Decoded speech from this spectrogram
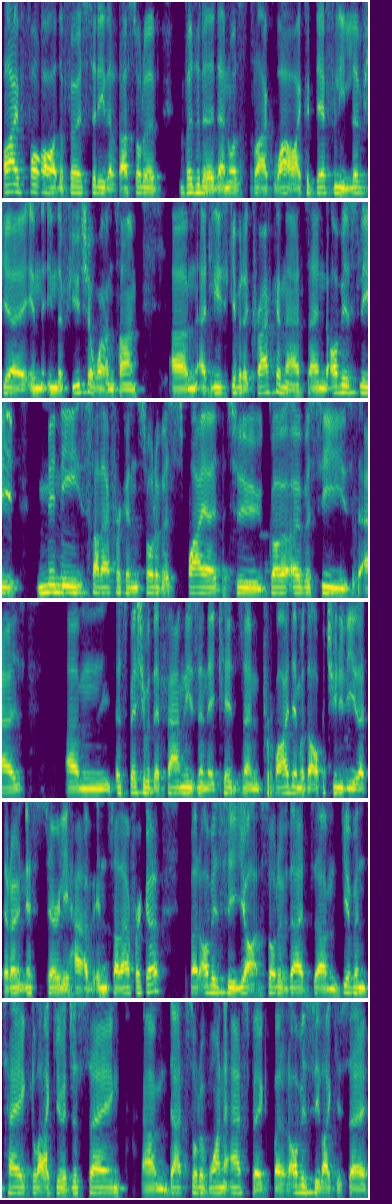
by far the first city that I sort of visited and was like, wow, I could definitely live here in in the future one time um, at least give it a crack in that. And obviously, many South Africans sort of aspire to go overseas as um, especially with their families and their kids, and provide them with the opportunity that they don't necessarily have in South Africa. But obviously, yeah, sort of that um, give and take, like you're just saying, um, that's sort of one aspect. But obviously, like you say,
